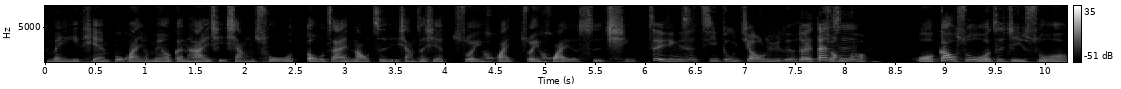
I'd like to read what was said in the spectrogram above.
每一天不管有没有跟他一起相处，我都在脑子里想这些最坏最坏的事情。这已经是极度焦虑的对，但是我告诉我自己说，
